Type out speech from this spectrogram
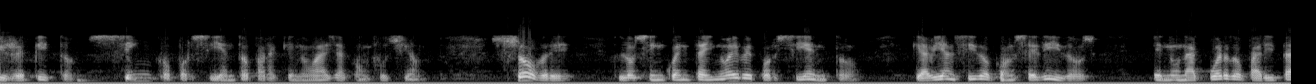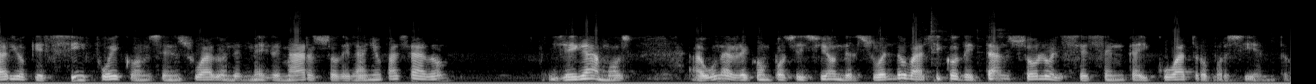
y repito, 5% para que no haya confusión. Sobre los 59% que habían sido concedidos en un acuerdo paritario que sí fue consensuado en el mes de marzo del año pasado, llegamos a una recomposición del sueldo básico de tan solo el 64%.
